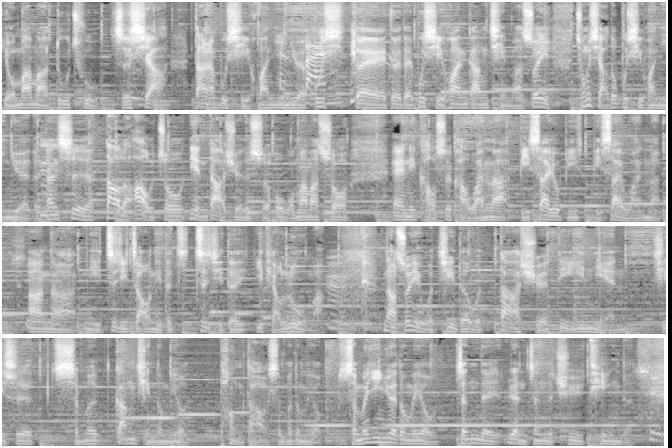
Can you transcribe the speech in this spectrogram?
有妈妈督促之下，当然不喜欢音乐，不喜，对对对，不喜欢钢琴嘛，所以从小都不喜欢音乐的。但是到了澳洲念大学的时候，我妈妈说：“哎，你考试考完了，比赛又比比赛完了啊，那你自己找你的自己的。”一条路嘛，嗯，那所以我记得我大学第一年，其实什么钢琴都没有碰到，什么都没有，什么音乐都没有，真的认真的去听的。是。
